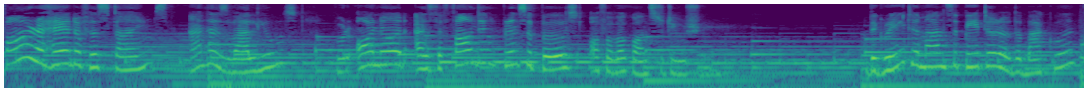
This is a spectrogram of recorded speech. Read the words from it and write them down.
far ahead of his times, and his values were honored as the founding principles of our constitution. The great emancipator of the backwards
